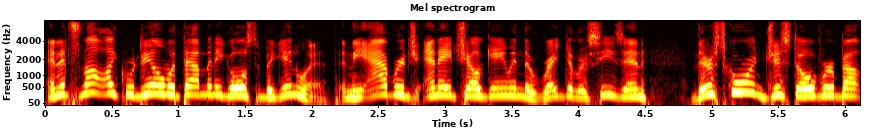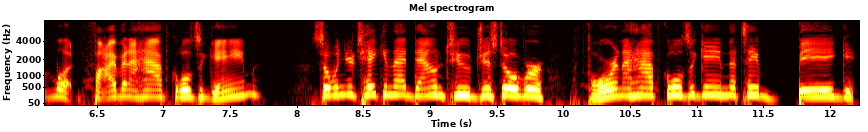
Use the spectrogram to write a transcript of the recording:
And it's not like we're dealing with that many goals to begin with. In the average NHL game in the regular season, they're scoring just over about what five and a half goals a game. So when you're taking that down to just over four and a half goals a game, that's a big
